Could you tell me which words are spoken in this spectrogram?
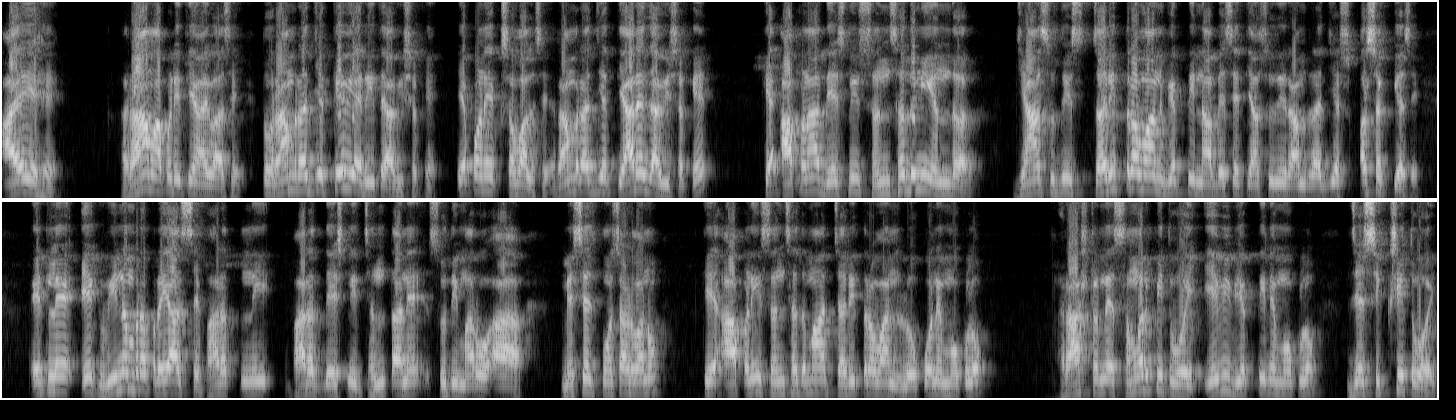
આયે હે. રામ આપણે ત્યાં આવ્યા છે. તો રામ રાજ્ય કેવી રીતે આવી શકે? એ પણ એક સવાલ છે. રામ રાજ્ય ત્યારે જ આવી શકે કે આપણા દેશની સંસદની અંદર જ્યાં સુધી ચરિત્રવાન વ્યક્તિ ના બેસે, ત્યાં સુધી રામ રાજ્ય અશક્ય છે. એટલે એક વિનમ્ર પ્રયાસ છે ભારતની, ભારત દેશની જનતાને સુધી મારો આ મેસેજ પહોંચાડવાનો કે આપણી સંસદમાં ચરિત્રવાન લોકોને મોકલો, રાષ્ટ્રને સમર્પિત હોય એવી વ્યક્તિને મોકલો જે શિક્ષિત હોય,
